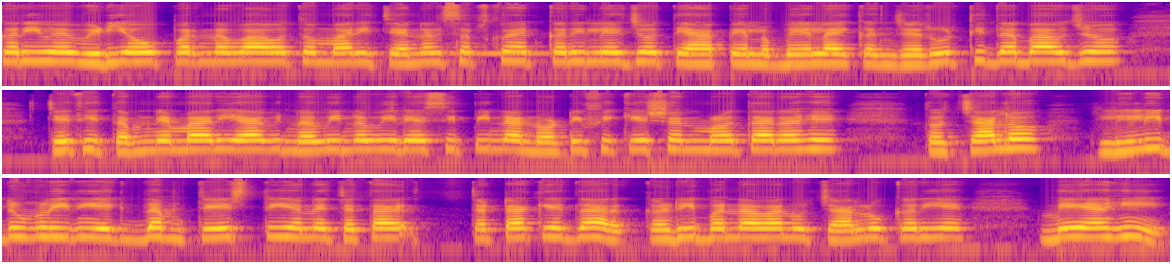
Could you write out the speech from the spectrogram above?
કરી હોય, વીડિયો ઉપર નવા હો, તો મારી ચેનલ સબસ્ક્રાઈબ કરી લેજો. ત્યાં પેલો બેલ આઇકન જરૂરથી દબાવજો, જેથી તમને મારી આવી નવી નવી રેસીપીના નોટિફિકેશન મળતા રહે. તો ચાલો લીલી ડુંગળીની એકદમ ટેસ્ટી અને ચટા ચટાકેદાર કઢી બનાવવાનું ચાલુ કરીએ. મેં અહીં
